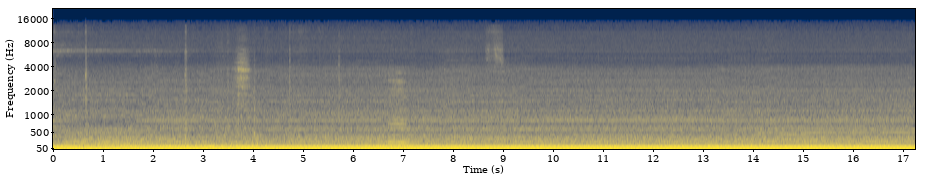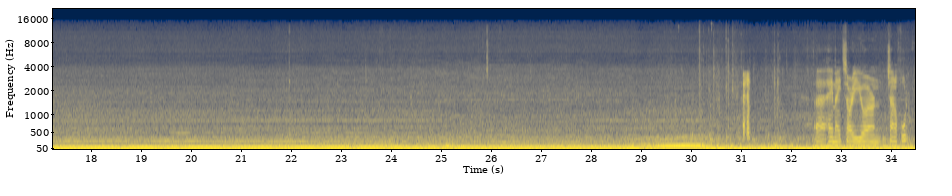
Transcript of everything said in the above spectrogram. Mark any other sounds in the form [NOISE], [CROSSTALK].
Uh, hey mate, sorry, you are on channel 40? No.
